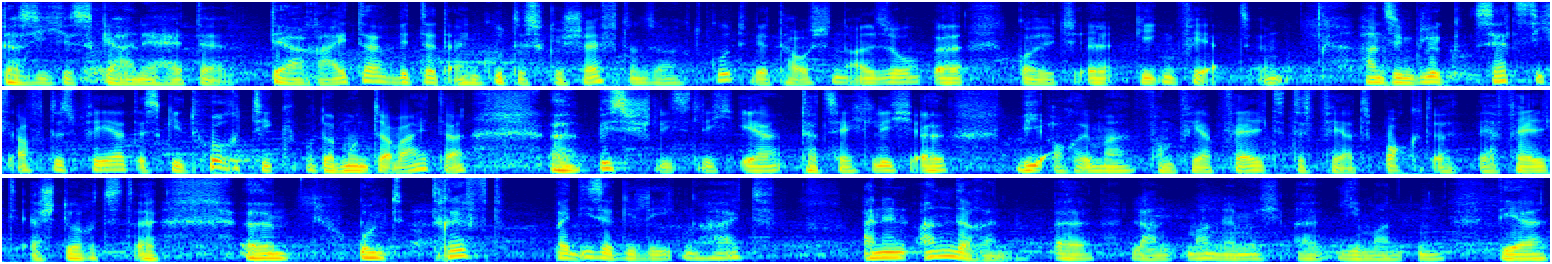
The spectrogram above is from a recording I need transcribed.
dass ich es gerne hätte. Der Reiter wittert ein gutes Geschäft Geschäft und sagt, gut, wir tauschen also äh, Gold äh, gegen Pferd. Ähm, Hans im Glück setzt sich auf das Pferd, es geht hurtig oder munter weiter, äh, bis schließlich er tatsächlich, äh, wie auch immer, vom Pferd fällt. Das Pferd bockt, äh, er fällt, er stürzt äh, ähm, und trifft bei dieser Gelegenheit einen anderen Landmann, nämlich jemanden, der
